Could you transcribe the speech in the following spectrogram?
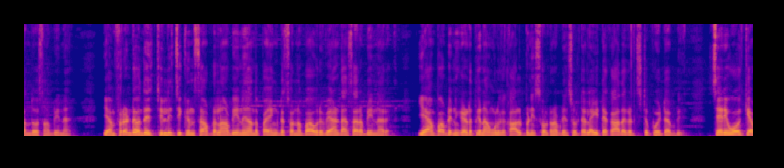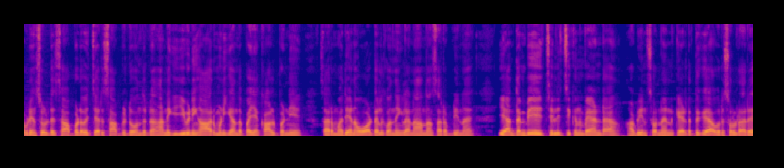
சந்தோஷம் அப்படின்னேன். என் ஃப்ரெண்டு வந்து சில்லி சிக்கன் சாப்பிடலாம் அப்படின்னு அந்த பையன்கிட்ட சொன்னப்போ அவர் வேண்டாம் சார் அப்படின்னாரு. ஏன்ப்பா அப்படின்னு கேட்டதுக்கு நான் உங்களுக்கு கால் பண்ணி சொல்கிறேன் அப்படின்னு சொல்லிட்டு லைட்டாக காதை கடிச்சிட்டு போயிட்டேன் அப்படி. சரி ஓகே அப்படின்னு சொல்லிட்டு சாப்பாடு வச்சார். சாப்பிட்டுட்டு வந்துட்டோம் அன்றைக்கி ஈவினிங் ஆறு மணிக்கு அந்த பையன் கால் பண்ணி சார் மதியானம் ஹோட்டலுக்கு வந்தீங்களா? நான் தான் சார் அப்படின்னா. ஏன் தம்பி சில்லி சிக்கன் வேண்டாம் அப்படின்னு சொன்னேன்னு கேட்டதுக்கு அவர் சொல்கிறாரு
